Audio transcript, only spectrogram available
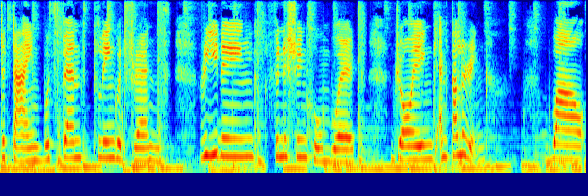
the time was spent playing with friends, reading, finishing homework, drawing, and coloring. Wow,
